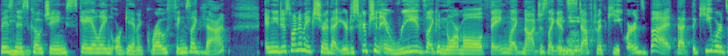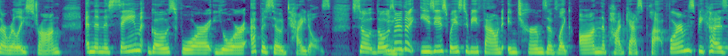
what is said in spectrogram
business mm-hmm. coaching, scaling, organic growth, things like that. And you just want to make sure that your description it reads like a normal thing, like not just like it's mm-hmm. stuffed with keywords, but that the keywords are really strong. And then the same goes for your episode titles. So those mm-hmm. are the easiest ways to be found in terms of like on the podcast platforms because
